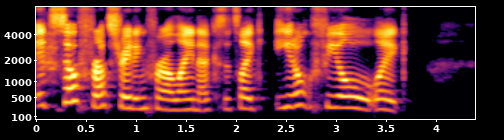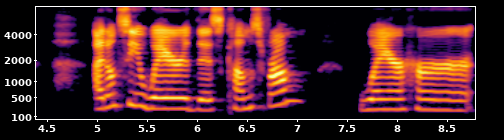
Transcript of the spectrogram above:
it's so frustrating for Elena because it's like you don't feel like I don't see where this comes from, where her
